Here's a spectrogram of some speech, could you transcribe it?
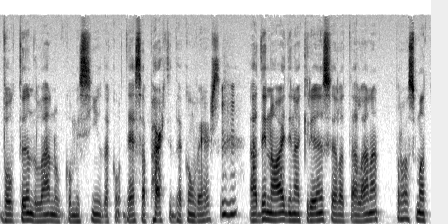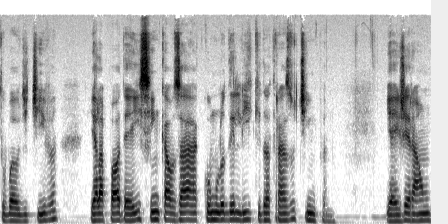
voltando lá no comecinho da, dessa parte da conversa, uhum. a adenoide na criança, ela está lá na próxima tuba auditiva e ela pode aí sim causar acúmulo de líquido atrás do tímpano. E aí gerar um,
